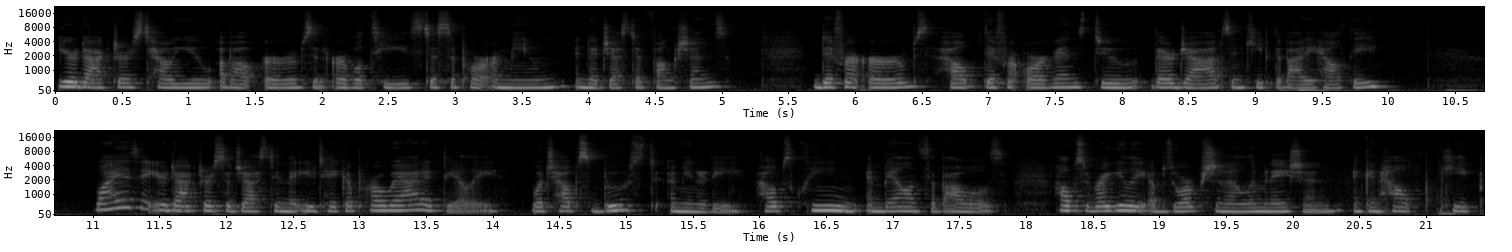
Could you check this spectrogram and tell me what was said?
your doctors tell you about herbs and herbal teas to support immune and digestive functions? Different herbs help different organs do their jobs and keep the body healthy. Why isn't your doctor suggesting that you take a probiotic daily, which helps boost immunity, helps clean and balance the bowels, helps regulate absorption and elimination, and can help keep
